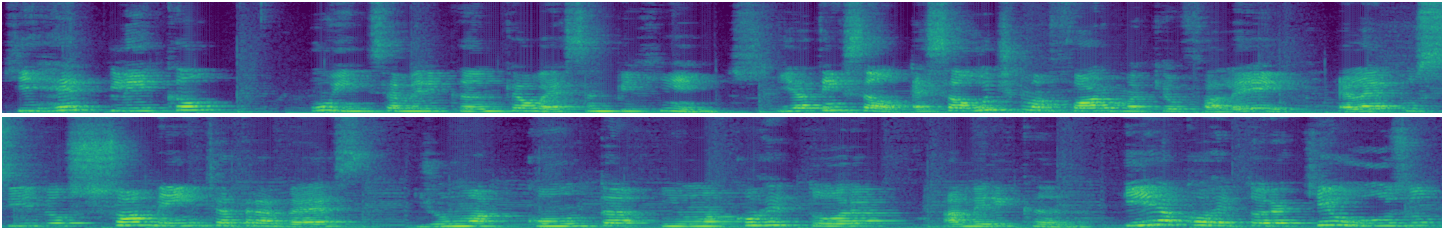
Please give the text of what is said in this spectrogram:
que replicam o índice americano que é o S&P 500. E atenção, essa última forma que eu falei, ela é possível somente através de uma conta em uma corretora americana. E a corretora que eu uso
